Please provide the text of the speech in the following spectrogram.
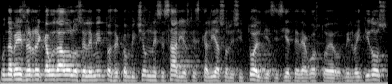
Una vez recaudados los elementos de convicción necesarios, Fiscalía solicitó el 17 de agosto de 2022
